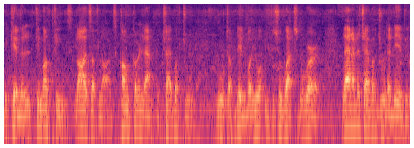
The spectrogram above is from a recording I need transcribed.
became the king of kings, lords of lords, conquering lion of the tribe of Judah root of David. But you, if you should watch the word, Lion of the tribe of Judah, David.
